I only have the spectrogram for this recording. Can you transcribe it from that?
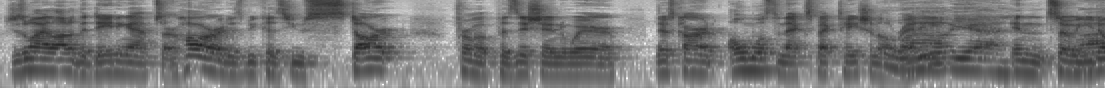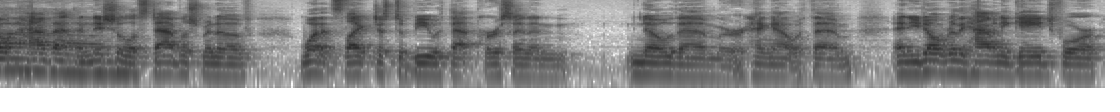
which is why a lot of the dating apps are hard, is because you start from a position where there's kind of almost an expectation already. Wow, yeah. And so you don't have that initial establishment of what it's like just to be with that person and know them or hang out with them. And you don't really have any gauge for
